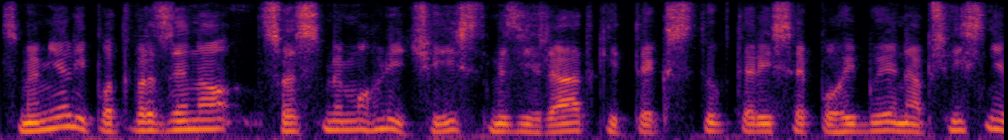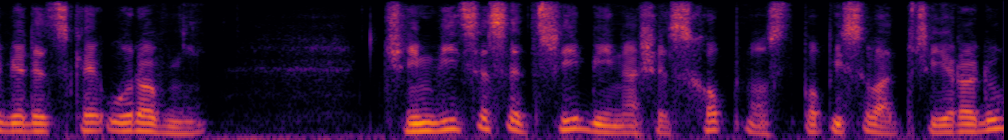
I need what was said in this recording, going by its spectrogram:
jsme měli potvrzeno, co jsme mohli číst mezi řádky textu, který se pohybuje na přísně vědecké úrovni. Čím více se tříbí naše schopnost popisovat přírodu,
